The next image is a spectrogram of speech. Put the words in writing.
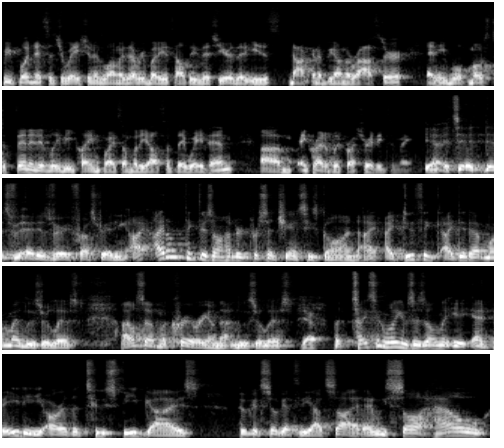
be put in a situation as long as everybody is healthy this year that he's not going to be on the roster and he will most definitively be claimed by somebody else if they waive him. Um, incredibly frustrating to me. Yeah, it's it, it's, it is very frustrating. I, I don't think there's a hundred percent chance he's gone. I, I do think I did have him on my loser list. I also have McCrary on that loser list. Yep. But Ty'Son Williams is only and Badie are the two speed guys who could still get to the outside, and we saw how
